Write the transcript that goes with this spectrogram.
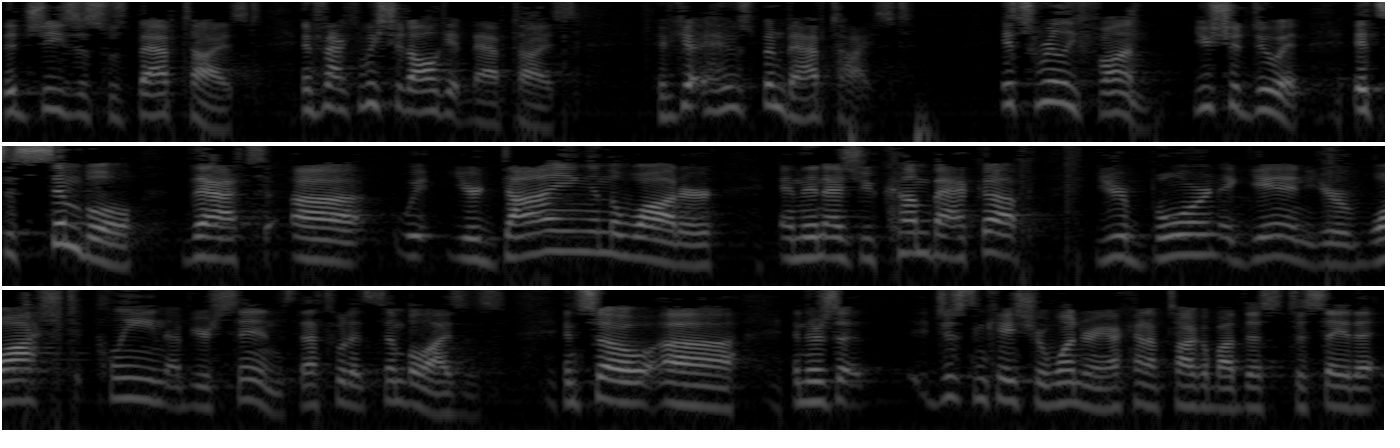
that Jesus was baptized. In fact, we should all get baptized. You, who's been baptized? It's really fun. You should do it. It's a symbol that uh, you're dying in the water, and then as you come back up, you're born again. You're washed clean of your sins. That's what it symbolizes. And so, uh, and there's a, just in case you're wondering, I kind of talk about this to say that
